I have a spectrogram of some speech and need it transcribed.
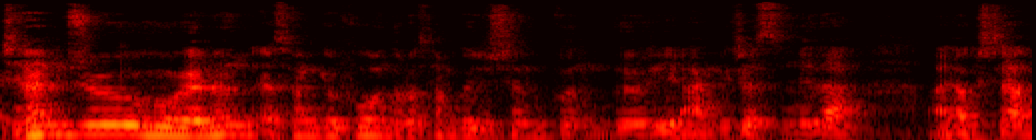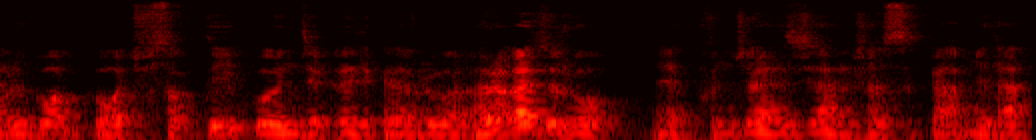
지난주에는 선교 후원으로 섬겨주신 분들이 안 계셨습니다. 아, 역시 아무래도 뭐 추석도 있고 이제 그러니까 여러, 가지로 분주하지 않으셨을까 합니다.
